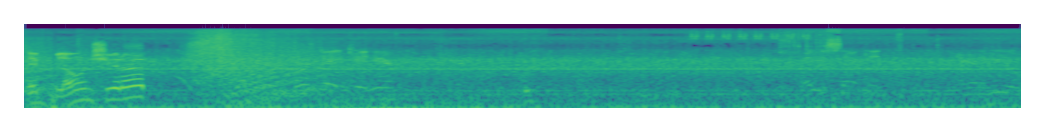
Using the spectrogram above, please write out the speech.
They blowing shit up. First aid kit here. Wait a second. I gotta heal.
